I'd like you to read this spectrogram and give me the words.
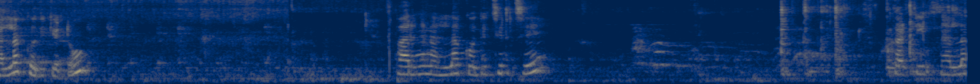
நல்லா கொதிக்கட்டும். பாருங்கள் நல்லா கொதிச்சிருச்சு. கட்டி நல்லா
